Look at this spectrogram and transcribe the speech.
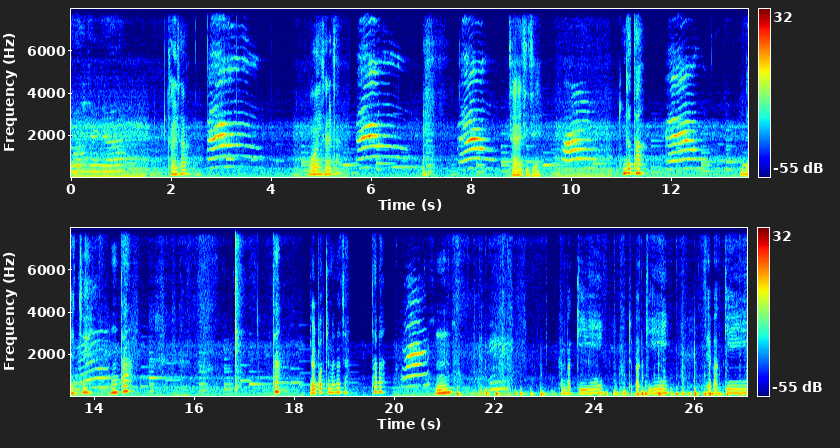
우왕이 잘 자 잘 자. 우왕이 잘 자. 자야지 이제. 혼자 타. 됐지? 응 타. 타. 열 바퀴만 하자. 타봐. 응. 한 바퀴, 두 바퀴, 세 바퀴,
